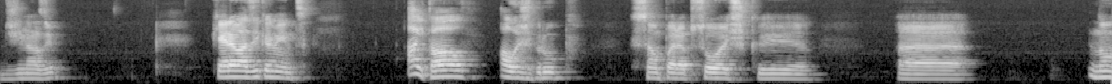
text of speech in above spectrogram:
de ginásio. Que era basicamente ah, e tal, aulas de grupo são para pessoas que ah, não,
